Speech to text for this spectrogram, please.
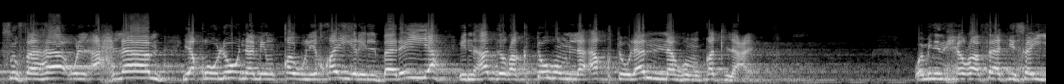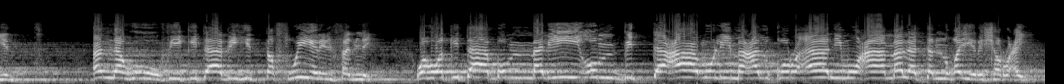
سفهاء الأحلام يقولون من قول خير البرية إن أدركتهم لأقتلنهم قتل عاد. ومن انحرافات سيد أنه في كتابه التصوير الفني وهو كتاب مليء بالتعامل مع القرآن معاملة غير شرعية.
